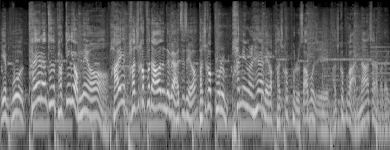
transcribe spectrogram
이게 뭐 타이런트는 바뀐 게 없네요. 바이 바주카포 나왔는데 왜 안 쓰세요? 바주카포를 파밍을 해야 내가 바주카포를 쏴보지. 바주카포가 안 나왔잖아 바닥에.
